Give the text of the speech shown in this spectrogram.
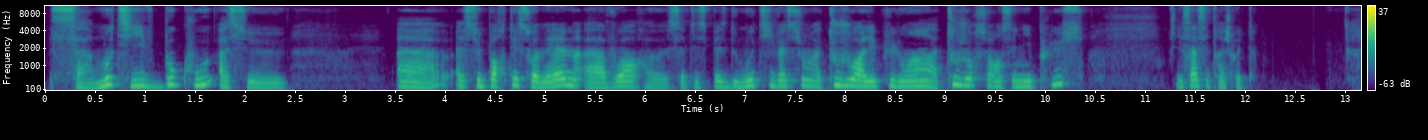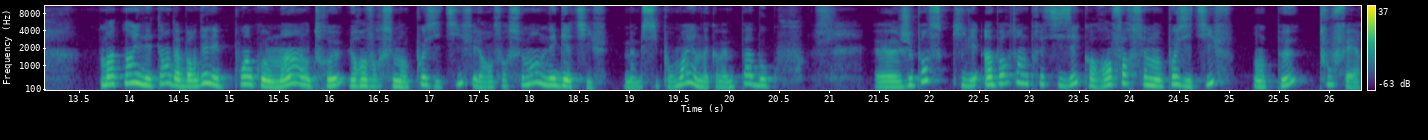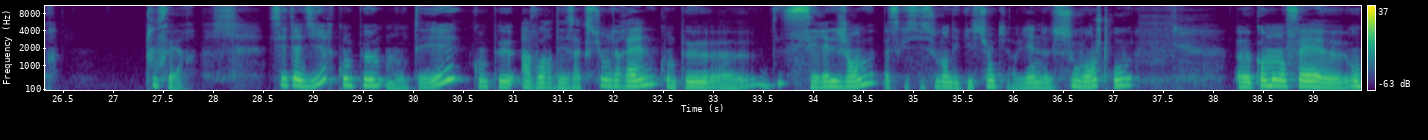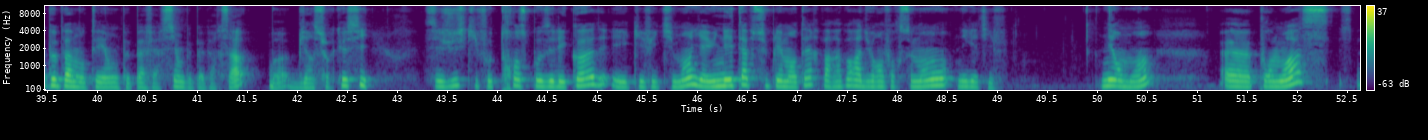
ça motive beaucoup à se, à, se porter soi-même, à avoir euh, cette espèce de motivation à toujours aller plus loin, à toujours se renseigner plus. Et ça, c'est très chouette. Maintenant, il est temps d'aborder les points communs entre le renforcement positif et le renforcement négatif, même si pour moi, il n'y en a quand même pas beaucoup. Euh, je pense qu'il est important de préciser qu'en renforcement positif, on peut tout faire. Tout faire. C'est-à-dire qu'on peut monter, qu'on peut avoir des actions de reine, qu'on peut euh, serrer les jambes, parce que c'est souvent des questions qui reviennent souvent, je trouve. Euh, comment on fait On peut pas monter, on peut pas faire ci, on peut pas faire ça. Bah, bien sûr que si. C'est juste qu'il faut transposer les codes et qu'effectivement, il y a une étape supplémentaire par rapport à du renforcement négatif. Néanmoins, euh, pour moi,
